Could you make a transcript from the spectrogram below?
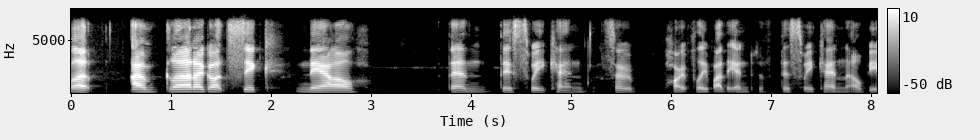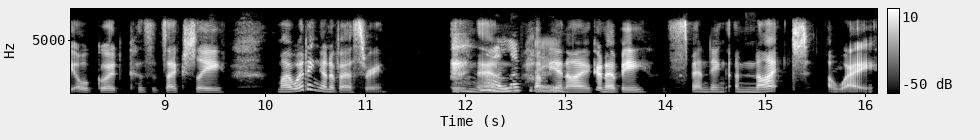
But I'm glad I got sick now than this weekend. So hopefully by the end of this weekend I'll be all good because it's actually my wedding anniversary. and hubby lovely. and I are going to be spending a night away.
